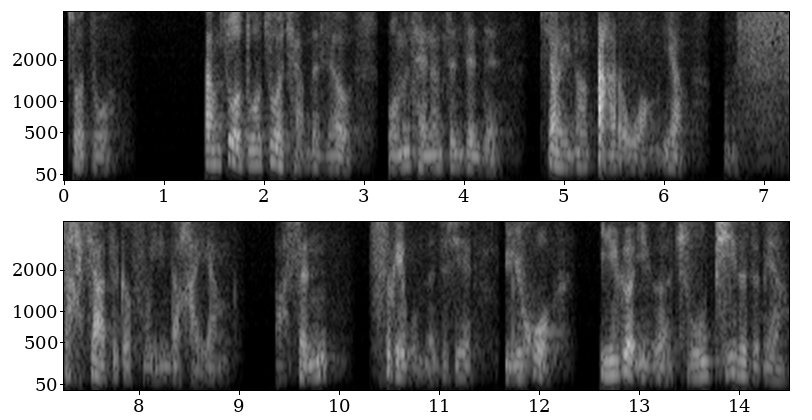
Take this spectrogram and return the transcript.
做多。当做多做强的时候，我们才能真正的像一张大的网一样，撒下这个福音的海洋。啊，神赐给我们的这些渔获，一个一个逐批的怎么样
